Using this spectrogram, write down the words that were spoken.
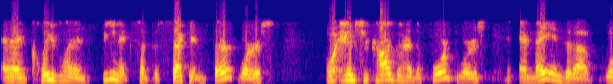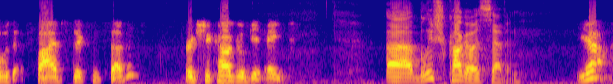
and then Cleveland and Phoenix had the second and third worst, well, and Chicago had the fourth worst, and they ended up what was it, five, six, and seven, or did Chicago get eight? Uh, I believe Chicago has seven. Yeah,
